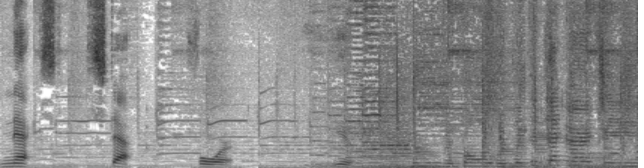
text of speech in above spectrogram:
next step for you. Moving forward with the Decker team.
